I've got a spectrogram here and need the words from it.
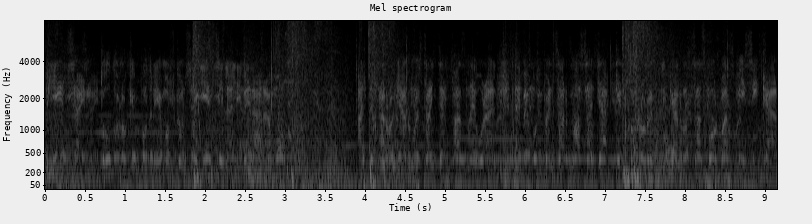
Piensa en todo lo que podríamos conseguir si la liberáramos. Al desarrollar nuestra interfaz neural, debemos pensar más allá que solo replicar nuestras formas físicas.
